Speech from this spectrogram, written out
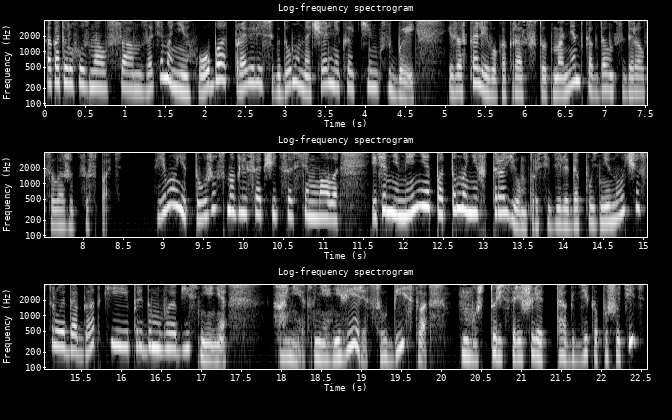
о которых узнал сам. Затем они оба отправились к дому начальника Кингс-Бэй и застали его как раз в тот момент, когда он собирался ложиться спать. Ему они тоже смогли сообщить совсем мало, и тем не менее потом они втроем просидели до поздней ночи, строя догадки и придумывая объяснения. «А нет, мне не верится, убийство. Может, туристы решили так дико пошутить?»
